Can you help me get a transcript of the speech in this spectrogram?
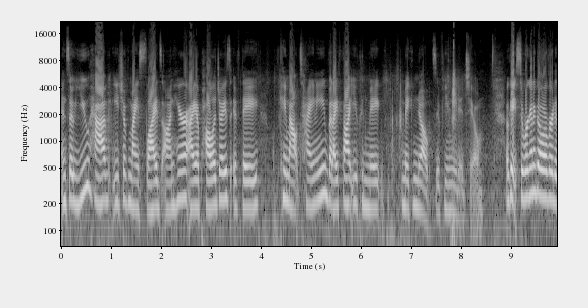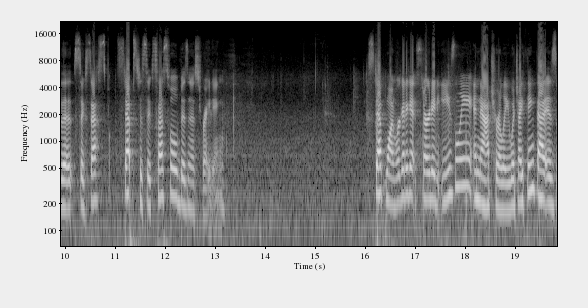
And so you have each of my slides on here. I apologize if they came out tiny, but I thought you could make, make notes if you needed to. Okay, so we're going to go over to the success, steps to successful business writing. Step one, we're going to get started easily and naturally, which I think that is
